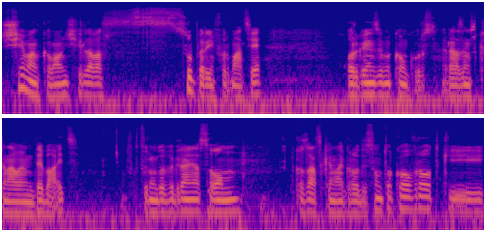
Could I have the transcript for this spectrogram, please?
Siemanko, mam dzisiaj dla Was super informacje. Organizujemy konkurs razem z kanałem The Bites, w którym do wygrania są kozackie nagrody. Są to kołowrotki,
